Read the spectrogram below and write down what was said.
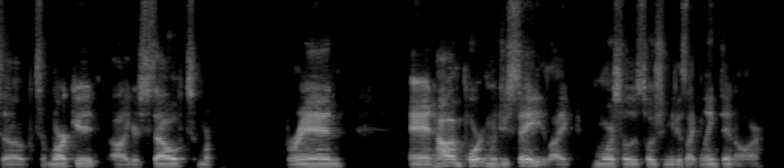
to to market uh, yourself, to brand, and how important would you say like more so the social medias like linkedin are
